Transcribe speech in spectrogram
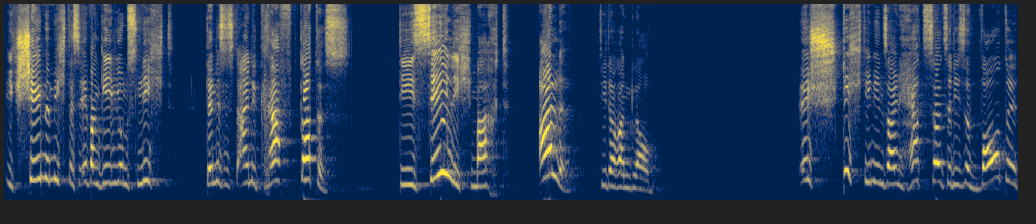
ich schäme mich des Evangeliums nicht, denn es ist eine Kraft Gottes, die selig macht alle, die daran glauben. Es sticht ihn in sein Herz, als er diese Worte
